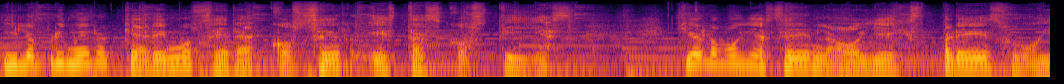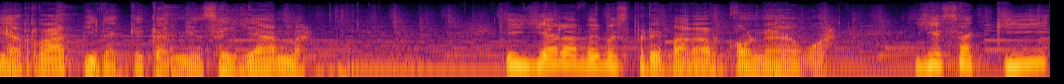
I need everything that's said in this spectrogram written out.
Y lo primero que haremos será cocer estas costillas. Yo lo voy a hacer en la olla express o olla rápida que también se llama. Y ya la debes preparar con agua. Y es aquí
